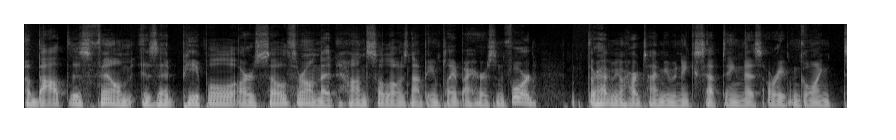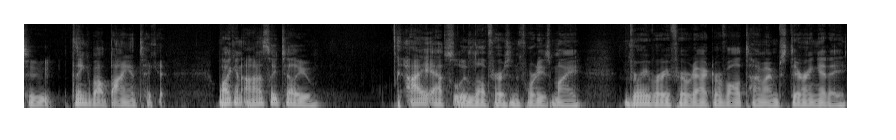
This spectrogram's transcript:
about this film is that people are so thrown that Han Solo is not being played by Harrison Ford. They're having a hard time even accepting this or even going to think about buying a ticket. Well, I can honestly tell you, I absolutely love Harrison Ford. He's my very, very favorite actor of all time. I'm staring at a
